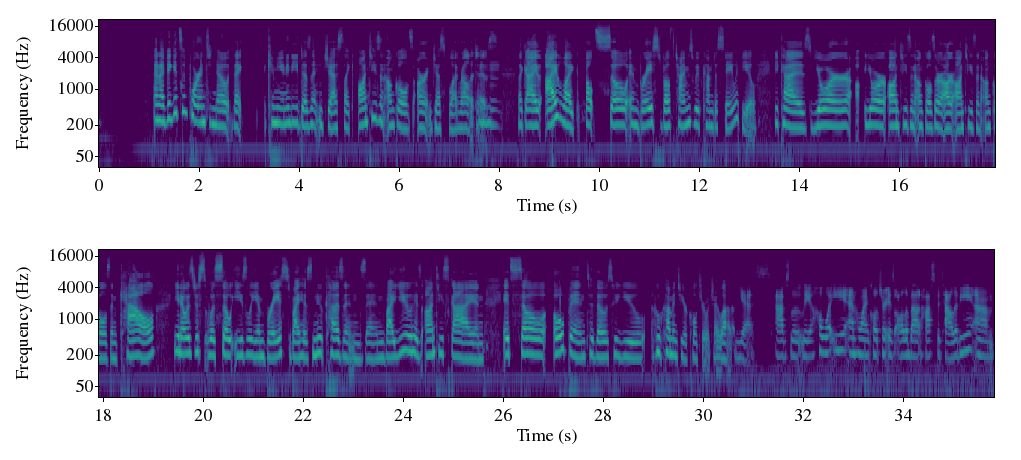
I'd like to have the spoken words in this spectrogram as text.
And I think it's important to note that community doesn't just like aunties and uncles aren't just blood relatives. Mhm. Like I I like felt so embraced both times we've come to stay with you because your your aunties and uncles are our aunties and uncles and Cal, you know, is just was so easily embraced by his new cousins and by you his auntie Sky and it's so open to those who you who come into your culture, which I love. Yes, absolutely. Hawaii and Hawaiian culture is all about hospitality. Um,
